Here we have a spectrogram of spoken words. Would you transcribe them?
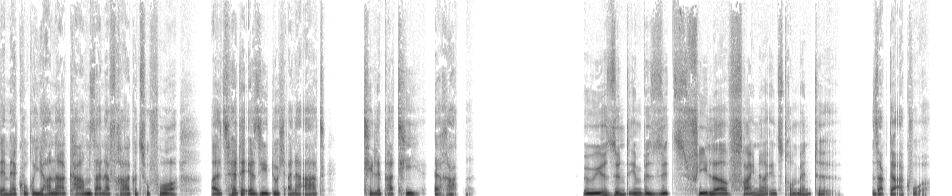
Der Merkurianer kam seiner Frage zuvor, als hätte er sie durch eine Art Telepathie erraten. Wir sind im Besitz vieler feiner Instrumente, sagte Akwur,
